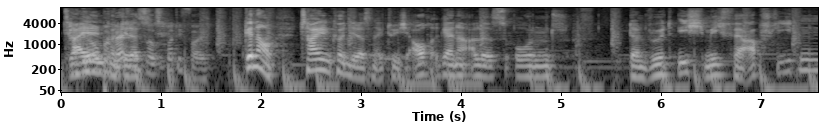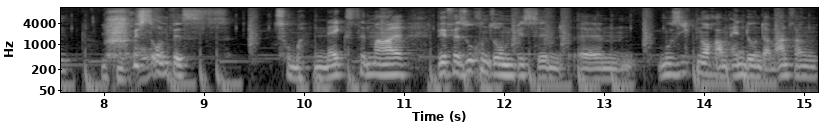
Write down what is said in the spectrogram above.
Teilen ja, könnt ihr das. auf Spotify. Genau, teilen könnt ihr das natürlich auch gerne alles und dann würde ich mich verabschieden. Tschüss und bis zum nächsten Mal. Wir versuchen so ein bisschen ähm, Musik noch am Ende und am Anfang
